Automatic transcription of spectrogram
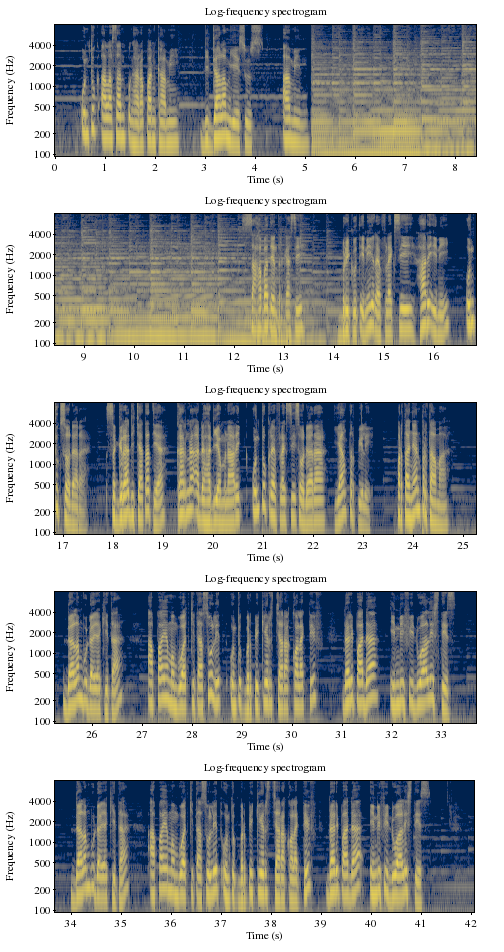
untuk alasan pengharapan kami di dalam Yesus. Amin. Sahabat yang terkasih, berikut ini refleksi hari ini untuk saudara. Segera dicatat ya, karena ada hadiah menarik untuk refleksi saudara yang terpilih. Pertanyaan pertama, dalam budaya kita, apa yang membuat kita sulit untuk berpikir secara kolektif daripada individualistis? Dalam budaya kita, apa yang membuat kita sulit untuk berpikir secara kolektif daripada individualistis?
